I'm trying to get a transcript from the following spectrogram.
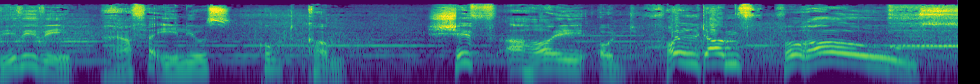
www.raffaelius.com. Schiff Ahoi und Volldampf voraus!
